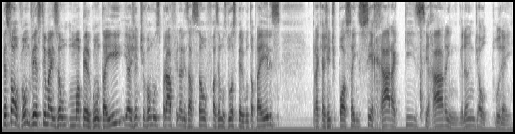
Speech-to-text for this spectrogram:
Pessoal, vamos ver se tem mais um- uma pergunta aí e a gente vamos pra finalização. Fazemos duas perguntas pra eles, pra que a gente possa encerrar aqui, encerrar em grande altura aí.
